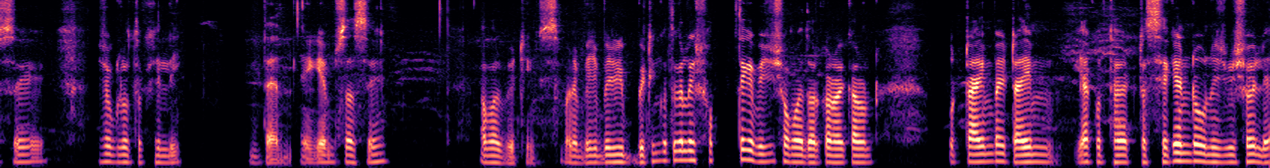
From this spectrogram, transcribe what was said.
আছে, এসবগুলো তো খেলি। দেন এই গেমস আছে, আবার বেটিংস মানে বেটিং করতে গেলে সব থেকে বেশি সময় দরকার হয়। কারণ ও টাইম বাই টাইম ইয়া করতে হয়, একটা সেকেন্ডও উনিশ বিশ হইলে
